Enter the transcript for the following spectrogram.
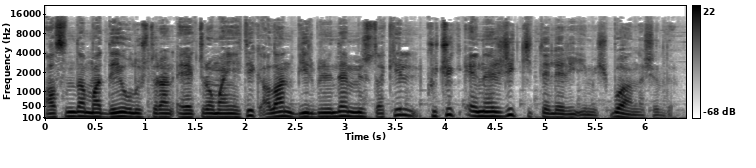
Aslında maddeyi oluşturan elektromanyetik alan birbirinden müstakil küçük enerji kitleleri imiş. Bu anlaşıldı.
